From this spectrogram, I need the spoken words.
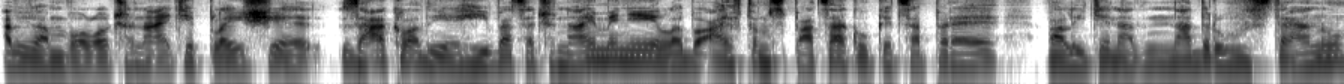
aby vám bolo čo najteplejšie. Základ je hýbať sa čo najmenej, lebo aj v tom spacáku, keď sa prevalíte na, na druhú stranu,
